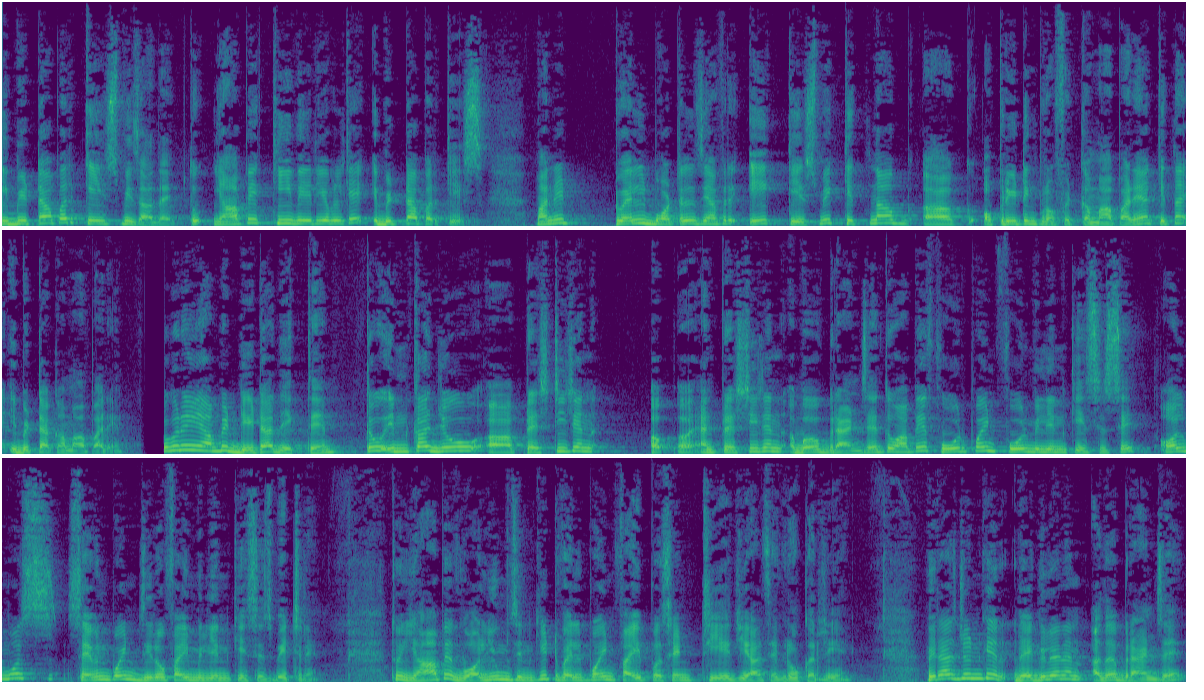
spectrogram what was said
इबिटा पर केस भी ज़्यादा है। तो यहाँ पे की वेरिएबल के इबिटा पर केस माने 12 बॉटल्स या फिर एक केस में कितना ऑपरेटिंग प्रॉफिट कमा पा रहे हैं कितना इबिटा कमा पा रहे हैं। तो अगर यहाँ पे डेटा देखते हैं तो इनका जो prestige and and prestige and above brands हैं तो वहाँ पे 4.4 मिलियन केसेस से ऑलमोस्ट 7.05 मिलियन केसेस बेच रहे हैं। तो यहाँ पे वॉल्यूम्स इनकी 12.5 परसेंट सी से ग्रो कर रही है। फिर जो इनके रेगुलर एंड अदर ब्रांड्स है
